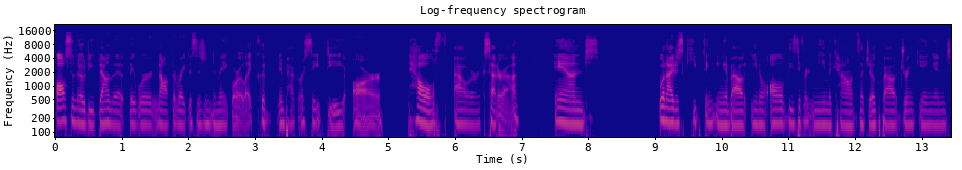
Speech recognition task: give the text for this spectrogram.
also know deep down that they were not the right decision to make or like could impact our safety our health our etc and when i just keep thinking about you know all of these different meme accounts that joke about drinking and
